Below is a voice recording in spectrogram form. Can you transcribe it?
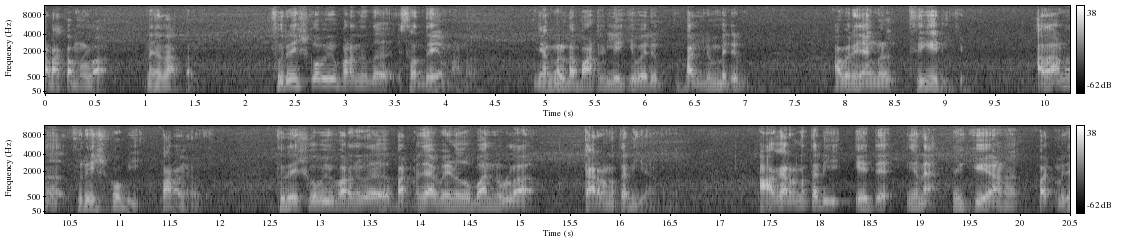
അടക്കമുള്ള നേതാക്കൾ. സുരേഷ് ഗോപി പറഞ്ഞത് ശ്രദ്ധേയമാണ്. ഞങ്ങളുടെ പാർട്ടിയിലേക്ക് വരും പല്ലും വരും അവരെ ഞങ്ങൾ സ്വീകരിക്കും. അതാണ് സുരേഷ് ഗോപി പറഞ്ഞത്. സുരേഷ് ഗോപി പറഞ്ഞത് പത്മജ വേണുഗോപാലിനുള്ള കരണത്തടിയാണ്. ആ കരണത്തടി ഏറ്റ് ഇങ്ങനെ നിൽക്കുകയാണ് പത്മജ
